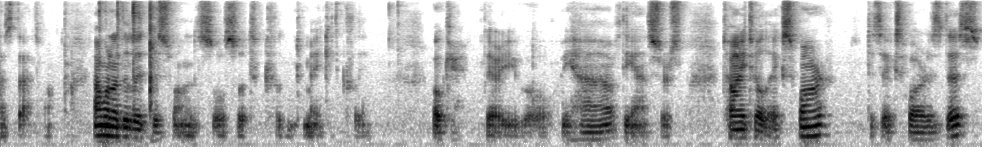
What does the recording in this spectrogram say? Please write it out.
as that one. I'm gonna delete this one it's also to, to make it clean okay there you go. We have the answers. Title x bar this x bar is this.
